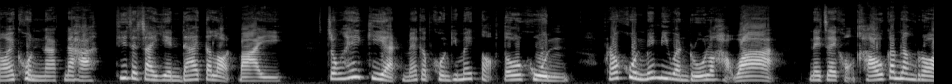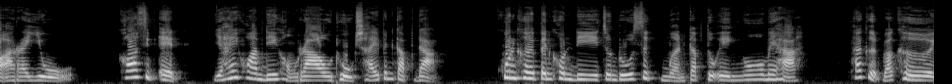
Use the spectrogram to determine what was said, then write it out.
น้อยคนนักนะคะ ที่จะใจเย็นได้ตลอดไป จงให้เกียรติแม้กับคนที่ไม่ตอบโต้คุณ เพราะคุณไม่มีวันรู้หรอกค่ะว่า ในใจของเขากำลังรออะไรอยู่ ข้อ 11 อย่าให้ความดีของเราถูกใช้เป็นกับดัก คุณเคยเป็นคนดีจนรู้สึกเหมือนกับตัวเองโง่ไหมคะถ้าเกิดว่าเคย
